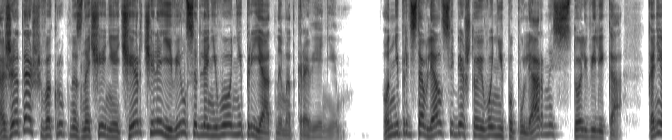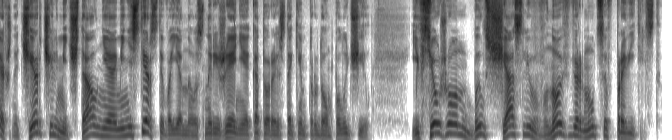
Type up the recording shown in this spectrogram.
Ажиотаж вокруг назначения Черчилля явился для него неприятным откровением. Он не представлял себе, что его непопулярность столь велика. Конечно, Черчилль мечтал не о Министерстве военного снаряжения, которое с таким трудом получил, и все же он был счастлив вновь вернуться в правительство.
